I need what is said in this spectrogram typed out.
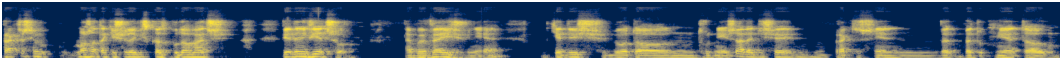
Praktycznie można takie środowisko zbudować jeden wieczór, jakby wejść w nie. Kiedyś było to trudniejsze, ale dzisiaj praktycznie według mnie to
